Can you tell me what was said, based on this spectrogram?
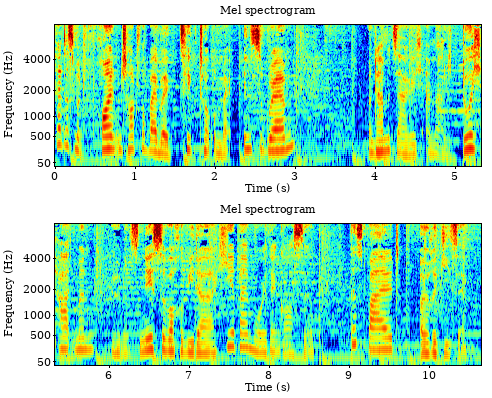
Teilt es mit Freunden, schaut vorbei bei TikTok und bei Instagram. Und damit sage ich einmal alle durchatmen. Wir hören uns nächste Woche wieder hier bei More Than Gossip. Bis bald, eure Giselle.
